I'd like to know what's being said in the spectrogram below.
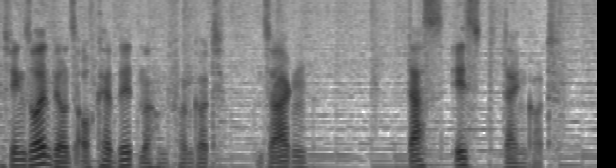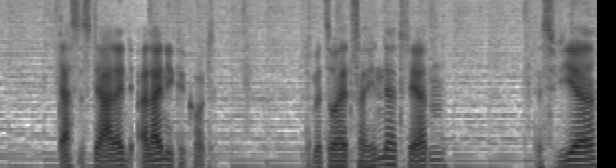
Deswegen sollen wir uns auch kein Bild machen von Gott und sagen, das ist dein Gott. Das ist der alleinige Gott. Damit soll halt verhindert werden, dass wir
